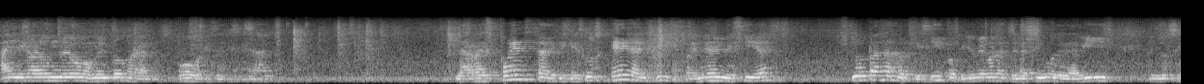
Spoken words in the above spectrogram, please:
ha llegado un nuevo momento para los pobres en general. La respuesta de que Jesús era el Cristo, él era el Mesías, no pasa porque sí, porque yo vengo de la de David no sé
